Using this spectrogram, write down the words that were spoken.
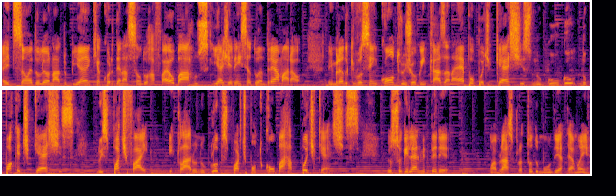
A edição é do Leonardo Bianchi, a coordenação do Rafael Barros e a gerência do André Amaral. Lembrando que você encontra o Jogo em Casa na Apple Podcasts, no Google, no Pocket Casts, no Spotify e, claro, no globesport.com/podcasts. Eu sou Guilherme Pereira. Um abraço para todo mundo e até amanhã.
